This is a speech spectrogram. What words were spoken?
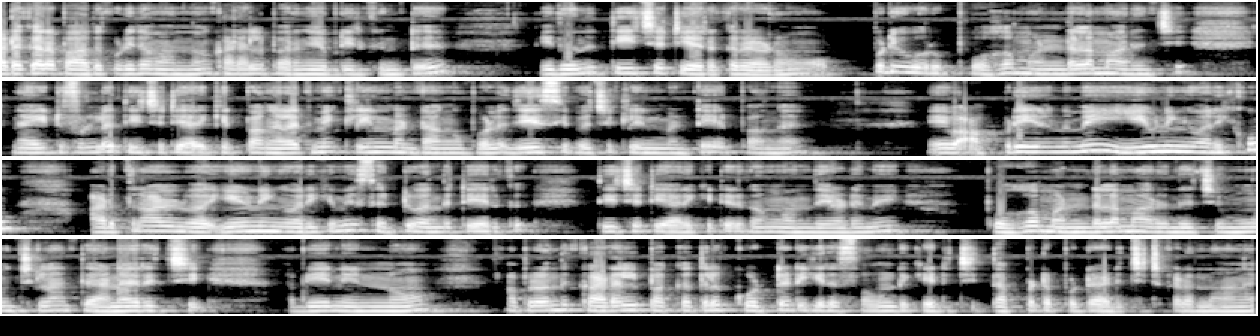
கடற்கரை பாதக்குடி தான் வந்தோம். கடல் பாருங்கள் எப்படி இருக்குன்ட்டு. இது வந்து தீச்சட்டி இறக்குற இடம். அப்படி ஒரு புகை மண்டலமாக இருந்துச்சு. நைட்டு ஃபுல்லாக தீச்சட்டி இறக்கியிருப்பாங்க எல்லாத்தையுமே க்ளீன் பண்ணிட்டாங்க போல். ஜேசி வச்சு க்ளீன் பண்ணிட்டே இருப்பாங்க. அப்படி இருந்துமே ஈவினிங் வரைக்கும் அடுத்த நாள் ஈவினிங் வரைக்குமே செட்டு வந்துகிட்டே இருக்குது தீச்சட்டி இறக்கிட்டே இருக்காங்க அந்த இடமே. புகை மண்டலமாக இருந்துச்சு மூச்சுலாம் திணறிச்சு. அப்படியே நின்னோம். அப்புறம் வந்து கடல் பக்கத்தில் கொட்டடிக்கிற சவுண்டு கேட்டுச்சு. தப்பட்டை போட்டு அடிச்சிட்டு கிடந்தாங்க.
